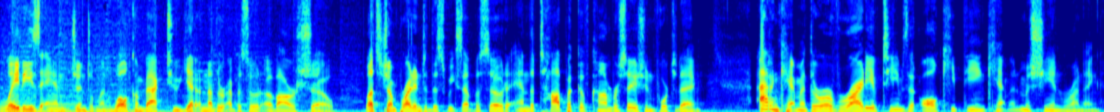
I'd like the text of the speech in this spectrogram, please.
Ladies and gentlemen, welcome back to yet another episode of our show. Let's jump right into this week's episode and the topic of conversation for today. At encampment, there are a variety of teams that all keep the encampment machine running.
